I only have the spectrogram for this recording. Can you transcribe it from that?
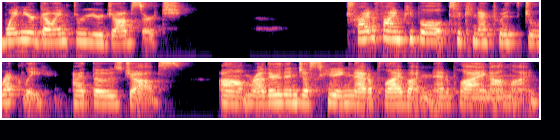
when you're going through your job search try to find people to connect with directly at those jobs um, rather than just hitting that apply button and applying online.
